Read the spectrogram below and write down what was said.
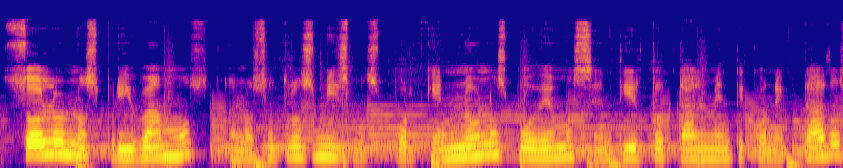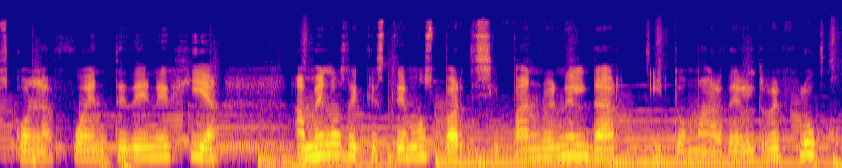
Solo nos privamos a nosotros mismos porque no nos podemos sentir totalmente conectados con la fuente de energía a menos de que estemos participando en el dar y tomar del reflujo.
